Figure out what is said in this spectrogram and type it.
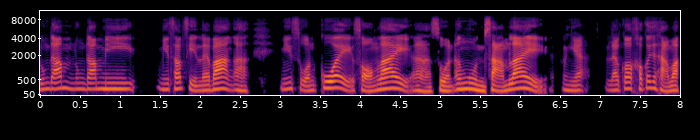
ลุงดำลุงดำมีมีทรัพย์สินอะไรบ้าง?"อะมีสวนกล้วย2ไร่ อ่า สวนองุ่น3ไร่อย่างเงี้ย แล้วก็เขาก็จะถามว่า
